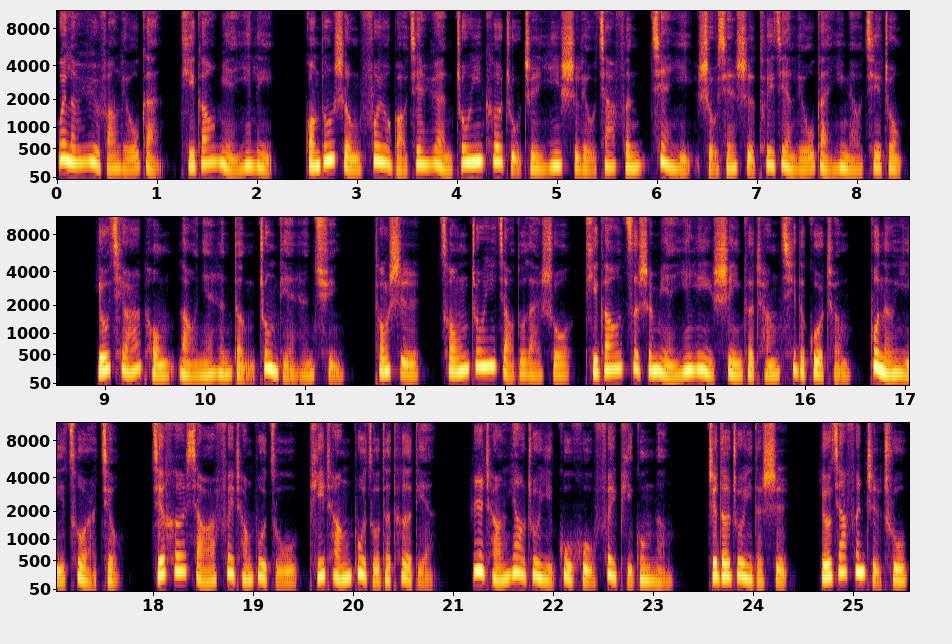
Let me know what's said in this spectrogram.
为了预防流感，提高免疫力，广东省妇幼保健院中医科主治医师刘家芬建议，首先是推荐流感疫苗接种，尤其儿童、老年人等重点人群，同时。从中医角度来说，提高自身免疫力是一个长期的过程，不能一蹴而就。结合小儿肺肠不足、脾肠不足的特点，日常要注意固护肺脾功能。值得注意的是，刘家芬指出，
